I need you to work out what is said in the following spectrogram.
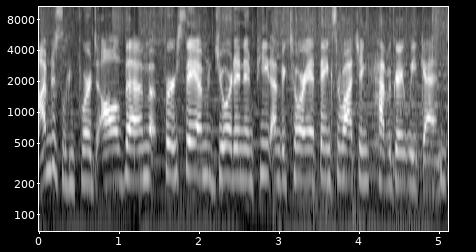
I'm just looking forward to all of them. For Sam, Jordan, and Pete, I'm Victoria. Thanks for watching. Have a great weekend.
